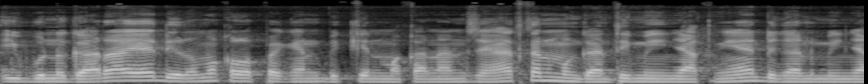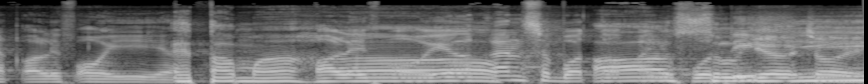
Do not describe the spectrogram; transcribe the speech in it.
ibu negara ya di rumah kalau pengen bikin makanan sehat kan mengganti minyaknya dengan minyak olive oil. Eta mahal. Olive oil kan sebotol kayu putih. Asli. Iya, coy.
